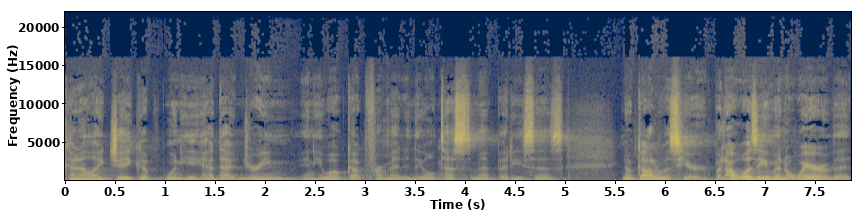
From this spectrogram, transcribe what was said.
kind of like Jacob when he had that dream and he woke up from it in the Old Testament, but he says, you know, God was here, but I wasn't even aware of it,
